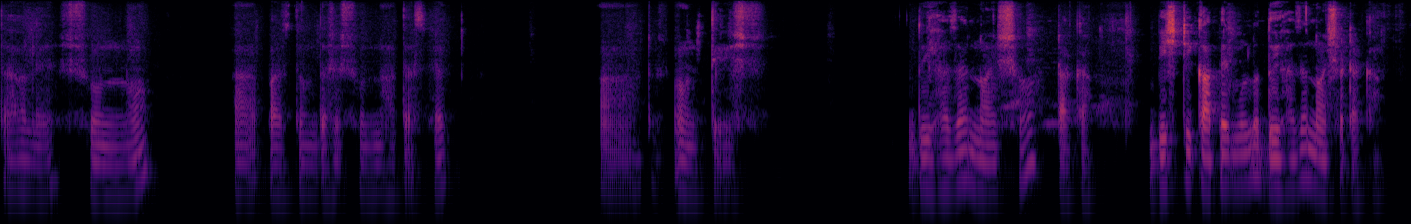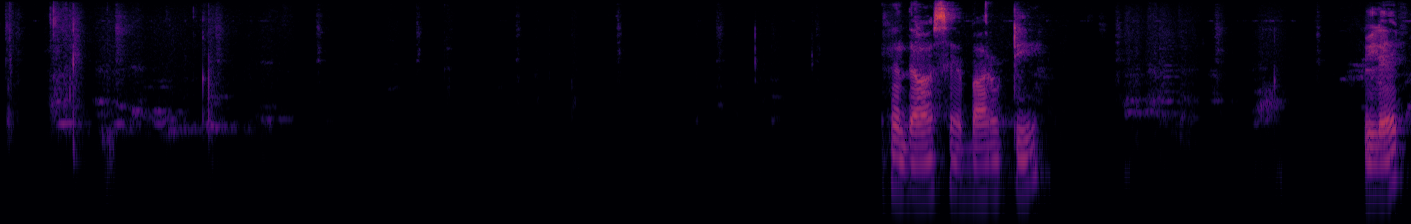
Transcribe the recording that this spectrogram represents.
তাহলে শূন্য পাঁচ দম দশের শূন্য হাত আছে উনত্রিশ। দুই হাজার নয়শো টাকা। বিশটি কাপের মূল্য দুই হাজার নয়শো টাকা। এখানে দেওয়া আছে বারোটি প্লেট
